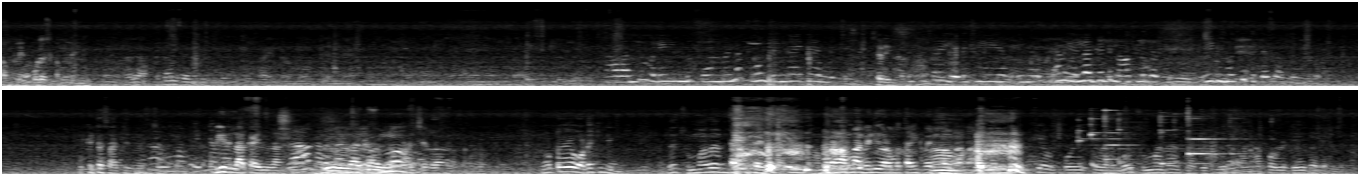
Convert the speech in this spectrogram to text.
கம்ப்ளைண்ட் போலீஸ் கம்ப்ளைண்ட். நான் வந்து வெளியிலேருந்து ஃபோன் பண்ண ஃபோன் ரிங் ஆகிட்டே இருந்துச்சு. சரிங்க. அப்புறம் எடுக்கலையே அப்படிங்கிற ஃபோன் எல்லா கேட்டு லாக்கில் தான் வீடு மட்டும் கிட்ட சாப்பிட்டு கிட்ட சாத்தி வீடு லாக் ஆயிருந்தா மூட்டையே உடைக்கலீங்க அது சும்மா தான் அப்புறம் அம்மா வெளியே வரும்போது தள்ளிட்டு போயிருக்காங்க போயிட்டு வரும்போது சும்மா தான் சாப்பிட்டு அப்போ உள்ள டிவி பார்த்துட்டு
